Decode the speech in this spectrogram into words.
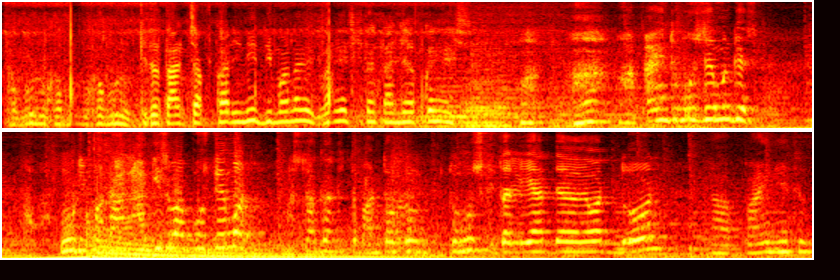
Kabur dulu, kabur dulu, kabur dulu. Kita tancapkan ini di mana guys? Mana guys? Kita tancapkan guys. Hah? Hah? Ngapain tuh bos Demon guys? Mau dipandang lagi sama bos Demon? Astaga kita pantau dulu terus kita lihat dari lewat drone. Ngapain itu?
